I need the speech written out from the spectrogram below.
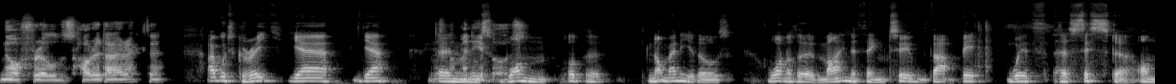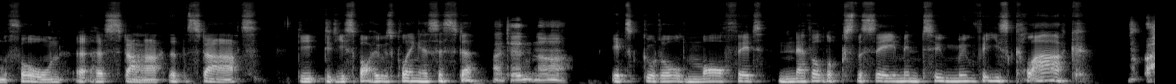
no frills horror director. I would agree. Yeah, yeah. There's not many of those. One other, not many of those. One other minor thing too. That bit with her sister on the phone at her start hmm. at the start. Did you, did you spot who was playing her sister? I didn't know. It's good old Morfydd. Never looks the same in two movies. Clark.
